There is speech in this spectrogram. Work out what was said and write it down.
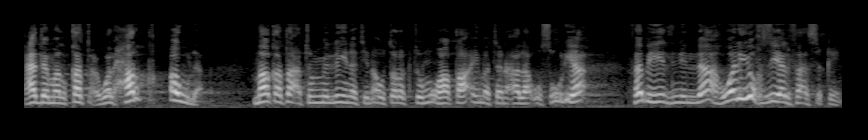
عدم القطع والحرق أولى. ما قطعتم من لينة أو تركتموها قائمة على أصولها فبإذن الله وليخزي الفاسقين.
